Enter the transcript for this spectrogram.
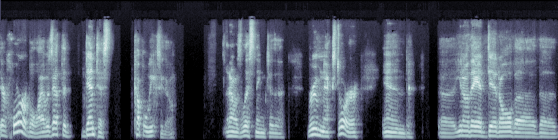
they're horrible. I was at the dentist a couple weeks ago and I was listening to the room next door and uh, you know they had did all the the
